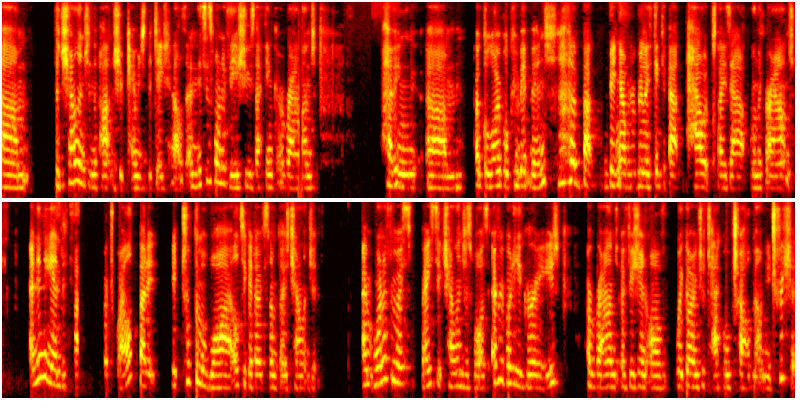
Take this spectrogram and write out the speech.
Um, the challenge in the partnership came into the details, and this is one of the issues I think around having um, a global commitment, but being able to really think about how it plays out on the ground. And in the end, it worked well, but it, it took them a while to get over some of those challenges. And one of the most basic challenges was everybody agreed around a vision of we're going to tackle child malnutrition.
